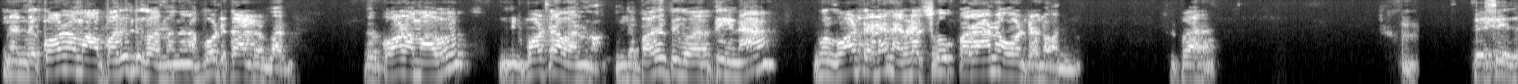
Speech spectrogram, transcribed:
இந்த கோலம் மாவு பதத்துக்கு வரணும் நான் போட்டு காட்டுறேன் பாருங்க. இந்த கோலமாவும் மாவு இப்படி போட்டா வரணும். இந்த பதத்துக்கு வரத்தீங்கன்னா உங்களுக்கு ஓட்டடை நல்ல சூப்பரான ஓட்டடை வரணும். பாருங்க மெசேஜ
